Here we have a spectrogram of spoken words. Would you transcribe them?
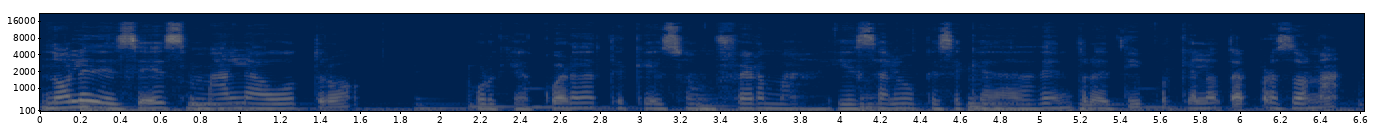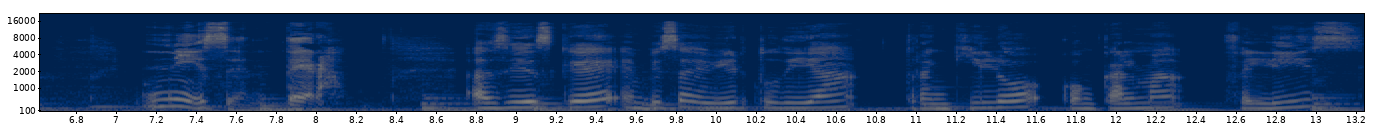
No le desees mal a otro porque acuérdate que eso enferma y es algo que se queda dentro de ti porque la otra persona ni se entera. Así es que empieza a vivir tu día tranquilo, con calma, feliz,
